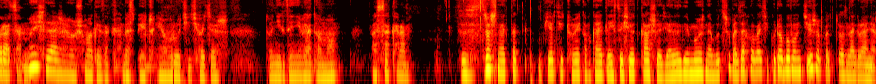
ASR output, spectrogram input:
Wracam. Myślę, że już mogę tak bezpiecznie wrócić, chociaż to nigdy nie wiadomo. Masakra. To jest straszne, jak tak wierci człowieka w gardle i chce się odkaszleć, ale nie można, bo trzeba zachować grobową ciszę podczas nagrania.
